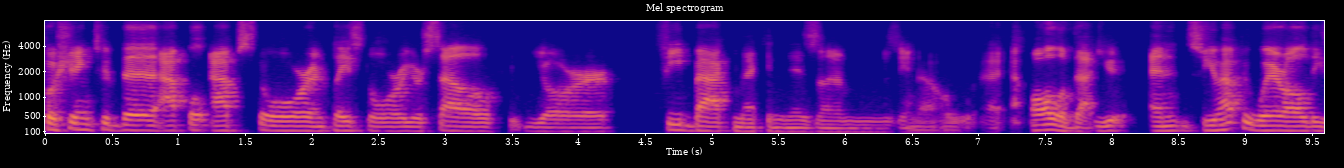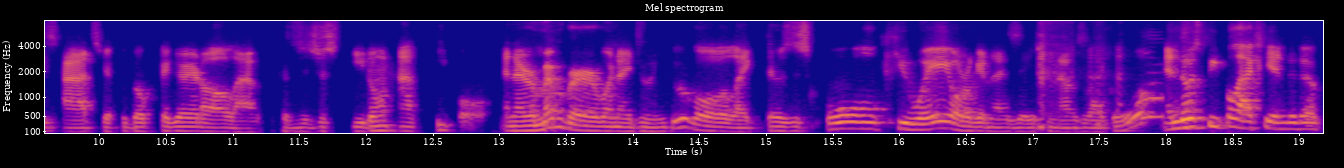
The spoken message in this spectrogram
pushing to the Apple App Store and Play Store yourself, your feedback mechanisms, you know, all of that. You and so you have to wear all these hats. You have to go figure it all out because it's just you don't have people. And I remember when I joined Google, like there was this whole QA organization. I was like, what? And those people actually ended up.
